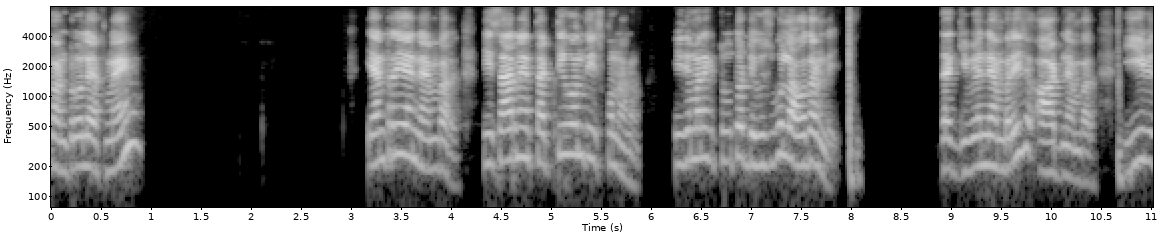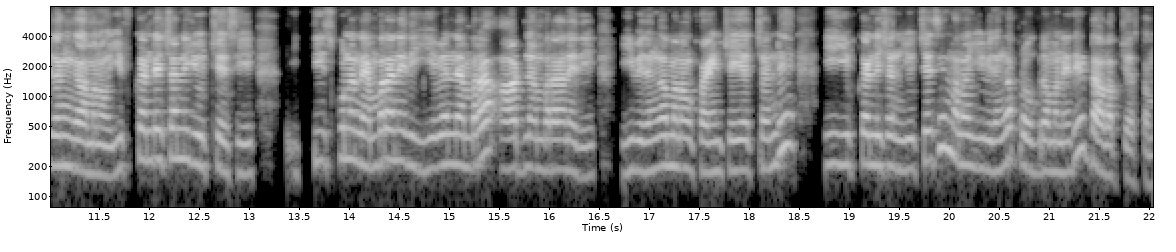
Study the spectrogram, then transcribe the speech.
Control F nine enter a number ఈసారి నేను థర్టీ వన్ తీసుకున్నాను. ఇది మనకి టూతో డివిజిబుల్ అవదండి. The given number is odd number. ఈ విధంగా మనం ఇఫ్ కండిషన్ని యూజ్ చేసి తీసుకున్న నెంబర్ అనేది ఈవెన్ నెంబరా ఆడ్ నెంబరా అనేది ఈ విధంగా మనం ఫైండ్ చేయొచ్చండి. ఈ ఇఫ్ కండిషన్ యూజ్ చేసి మనం ఈ విధంగా ప్రోగ్రామ్ అనేది డెవలప్ చేస్తాం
